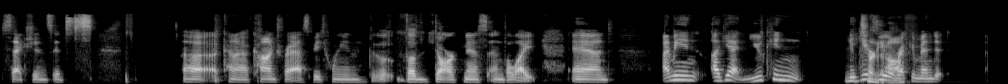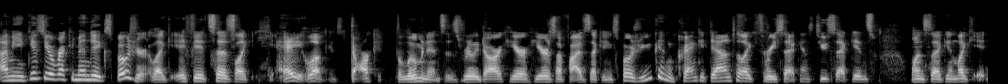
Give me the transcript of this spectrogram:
sections. It's uh, a kind of contrast between the, the darkness and the light. And I mean, again, you can, You it gives turn it you a off. recommended, I mean, it gives you a recommended exposure. Like if it says like, hey, look, it's dark. The luminance is really dark here. Here's a five second exposure. You can crank it down to like three seconds, two seconds, one second, like it,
